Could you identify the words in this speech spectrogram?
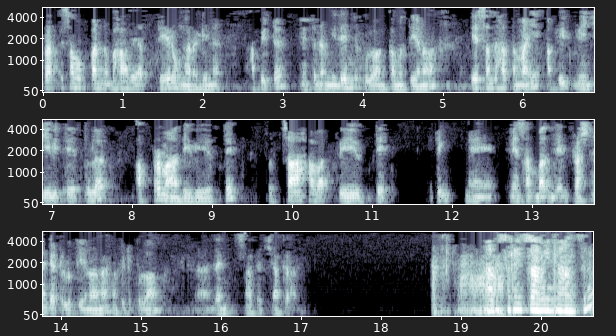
ප්‍රතිසමුප්පන්න භාවයත් තේරුම් අරගෙන අපිට මෙතන මිදෙන්න පුළුවන්කම තියෙනවා. ඒ සඳහා තමයි අපි මේ ජීවිතය තුළ අප්‍රමාදී විය යුත්තේ උත්සාහවත් විය යුත්තේ. ඉතින් මේ මේ සම්බන්ධයෙන් ප්‍රශ්න ගැටලු තියෙනවා නම් අපිට පුළුවන් දැන් සාකච්ඡා කරන්න. අවසරයි ස්වාමීන් වහන්සේ.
